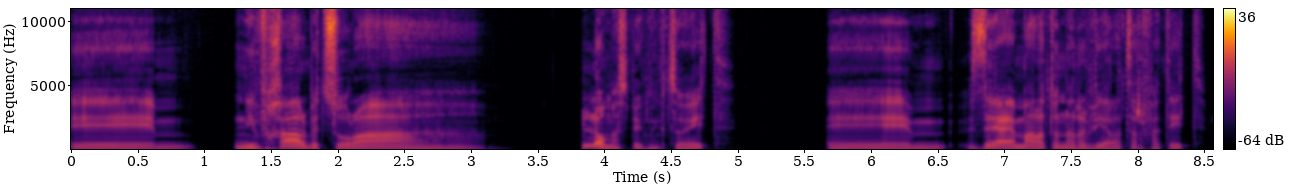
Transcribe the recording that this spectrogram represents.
אמ, נבחר בצורה לא מספיק מקצועית. זה היה מרתון הרביעייה הצרפתית.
